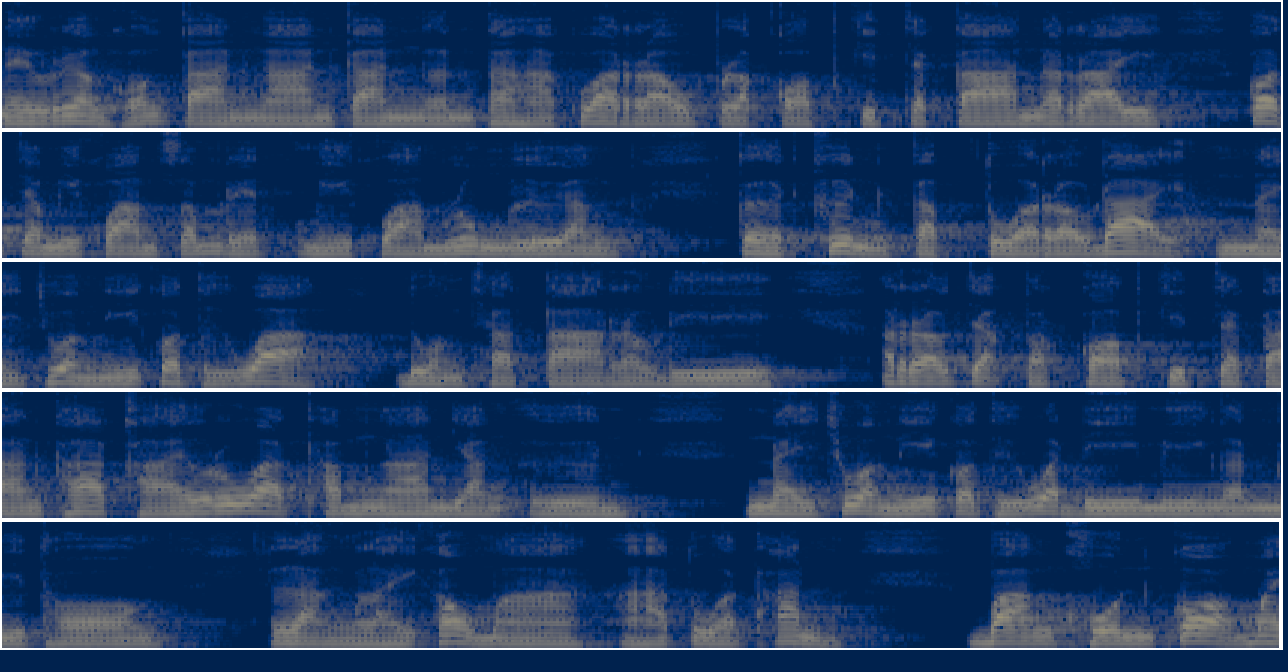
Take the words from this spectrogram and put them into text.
ในเรื่องของการงานการเงินถ้าหากว่าเราประกอบกิจการอะไร ก็จะมีความสำเร็จมีความรุ่งเรือง เกิดขึ้นกับตัวเราได้ ในช่วงนี้ก็ถือว่าดวงชะตาเราดี เราจะประกอบกิจการค้าขายหรือว่าทำงานอย่างอื่น ในช่วงนี้ก็ถือว่าดีมีเงินมีทอง หลั่งไหลเข้ามาหาตัวท่าน บางคนก็ไม่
